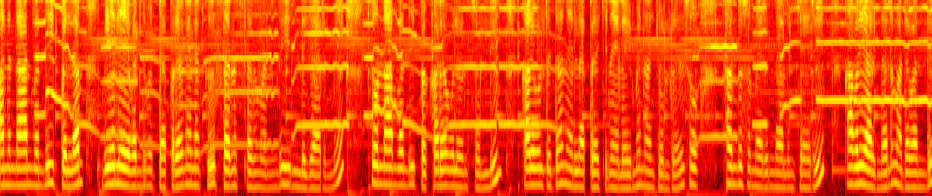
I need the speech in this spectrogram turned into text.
ஆனால் நான் வந்து இப்போல்லாம் வேலையை வந்து விட்ட பிறகு எனக்கு ஃப்ரெண்ட்ஸ் வந்து இல்லை யாருமே. ஸோ நான் வந்து இப்போ கடவுள்னு சொல்லி கடவுள்கிட்ட தான் எல்லா பிரச்சனைகளையுமே நான் சொல்கிறது ஸோ சந்தோஷமாக இருந்தாலும் சரி கவலையாக இருந்தாலும் அதை வந்து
